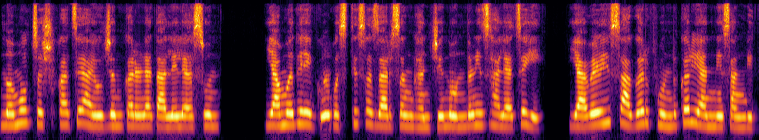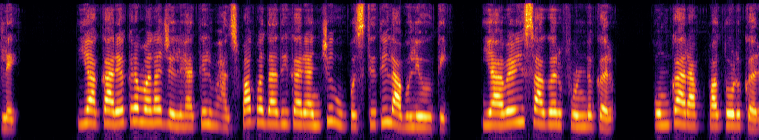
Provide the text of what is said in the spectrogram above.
नमो चषकाचे आयोजन करण्यात आलेले असून यामध्ये एकोणपस्तीस हजार संघांची नोंदणी झाल्याचेही यावेळी सागर फुंडकर यांनी सांगितले. या कार्यक्रमाला जिल्ह्यातील भाजपा पदाधिकाऱ्यांची उपस्थिती लाभली होती. यावेळी सागर फुंडकर ओंकार आप्पा तोडकर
